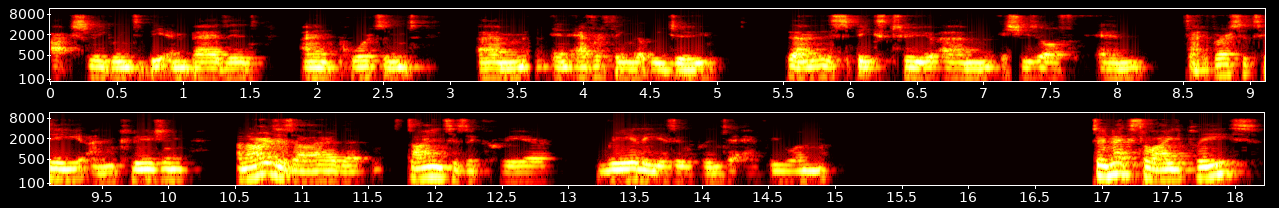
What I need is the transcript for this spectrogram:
actually going to be embedded and important um, in everything that we do. Then this speaks to um, issues of um, diversity and inclusion and our desire that science as a career really is open to everyone. So next slide, please.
